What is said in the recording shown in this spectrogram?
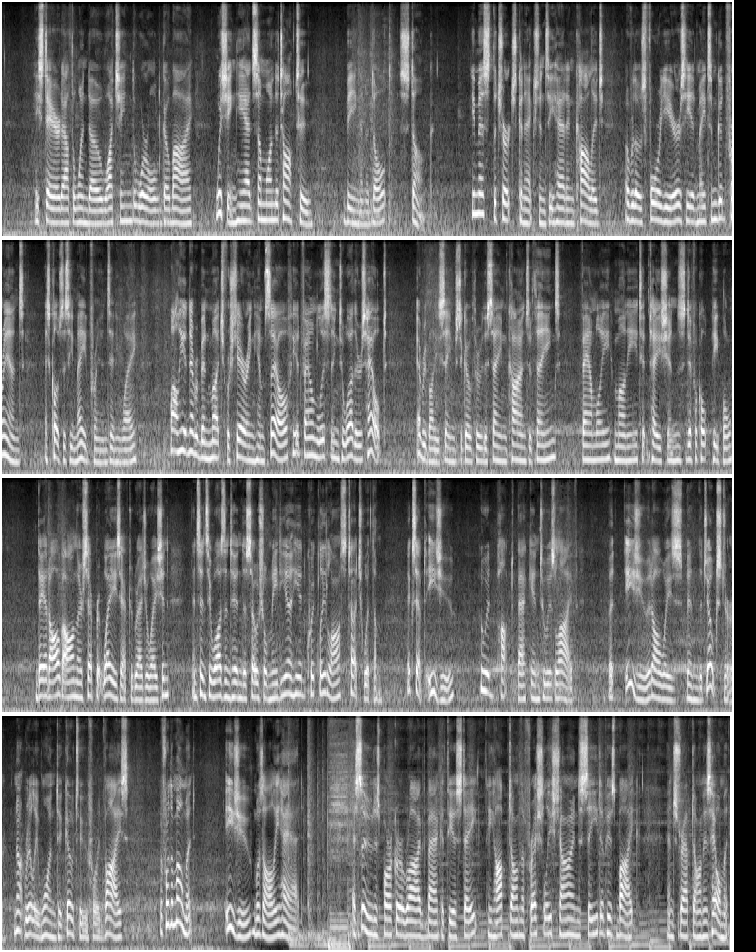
He stared out the window, watching the world go by, wishing he had someone to talk to. Being an adult stunk. He missed the church connections he had in college. Over those four years, he had made some good friends, as close as he made friends, anyway. While he had never been much for sharing himself, he had found listening to others helped. Everybody seems to go through the same kinds of things family, money, temptations, difficult people. They had all gone their separate ways after graduation, and since he wasn't into social media, he had quickly lost touch with them, except Izu, who had popped back into his life. But Izu had always been the jokester, not really one to go to for advice. But for the moment, Izu was all he had. As soon as Parker arrived back at the estate, he hopped on the freshly shined seat of his bike and strapped on his helmet.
